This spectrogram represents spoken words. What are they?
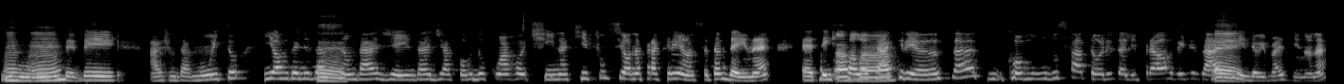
Do, uhum. do bebê, ajuda muito, e organização é. da agenda de acordo com a rotina que funciona para a criança também, né? É, tem que uhum. colocar a criança como um dos fatores ali para organizar a é. agenda, eu imagino, né?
